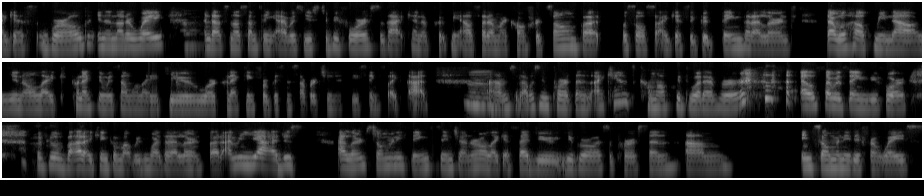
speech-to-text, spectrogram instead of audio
I guess, world in another way. And that's not something I was used to before. So that kind of put me outside of my comfort zone, but was also, I guess, a good thing that I learned that will help me now, you know, like connecting with someone like you or connecting for business opportunities, things like that. Mm. Um, so that was important. I can't come up with whatever else I was saying before. I feel bad I can't come up with more that I learned. But I mean, yeah, I just, I learned so many things in general. Like I said, you you grow as a person um, in so many different ways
